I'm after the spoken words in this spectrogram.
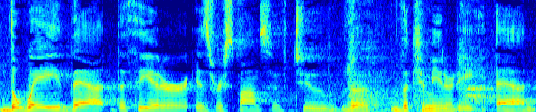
the way that the theater is responsive to the, the community. And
